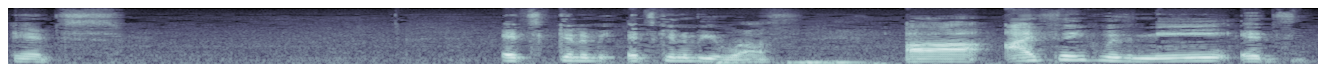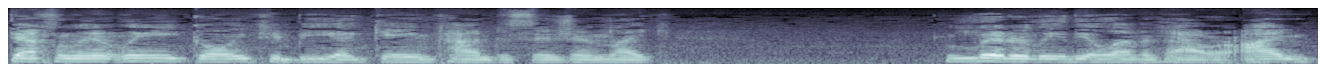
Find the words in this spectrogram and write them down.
it's it's gonna be it's gonna be rough. Uh, I think with me, it's definitely going to be a game time decision. Like literally the eleventh hour. I'm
